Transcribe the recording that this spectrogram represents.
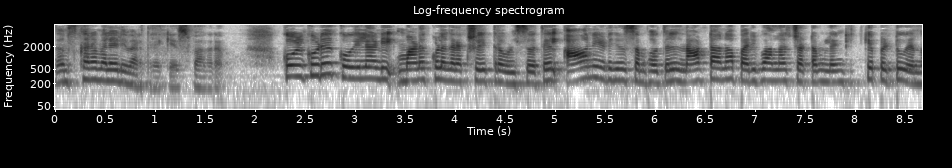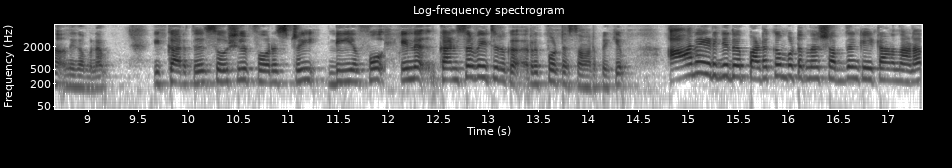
നമസ്കാരം മലയാളി വാർത്തയിലേക്ക് സ്വാഗതം. കോഴിക്കോട് കൊയിലാണ്ടി മണക്കുളങ്ങര ക്ഷേത്ര ഉത്സവത്തിൽ ആനയടിഞ്ഞ സംഭവത്തിൽ നാട്ടാന പരിപാലന ചട്ടം ലംഘിക്കപ്പെട്ടു എന്ന നിഗമനം. ഇക്കാര്യത്തിൽ സോഷ്യൽ ഫോറസ്ട്രി ഡി ഡിഎഫ്ഒ ഇന്ന് കൺസർവേറ്റർക്ക് റിപ്പോർട്ട് സമർപ്പിക്കും. ആനയടിഞ്ഞത് പടക്കം പൊട്ടുന്ന ശബ്ദം കേട്ടാണെന്നാണ്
